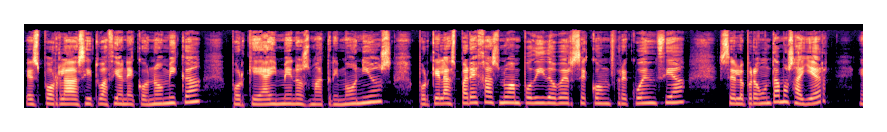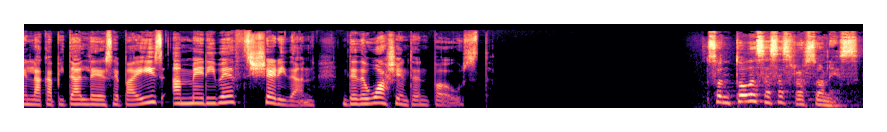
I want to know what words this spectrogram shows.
¿Es por la situación económica? ¿Porque hay menos matrimonios? ¿Porque las parejas no han podido verse con frecuencia? Se lo preguntamos ayer, en la capital de ese país, a Mary Beth Sheridan, de The Washington Post. Son todas esas razones.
